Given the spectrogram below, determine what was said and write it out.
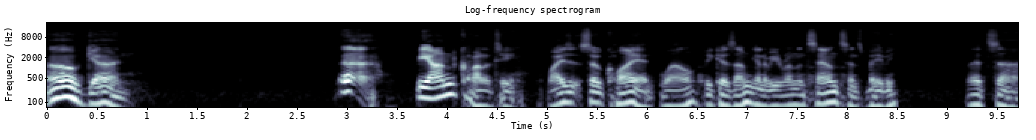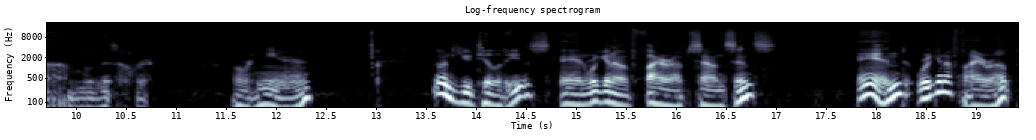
Oh, God. Ah, beyond quality. Why is it so quiet? Well, because I'm going to be running sound SoundSense, baby. Let's uh move this over. Over here. Go into Utilities, and we're going to fire up sound SoundSense. And we're going to fire up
